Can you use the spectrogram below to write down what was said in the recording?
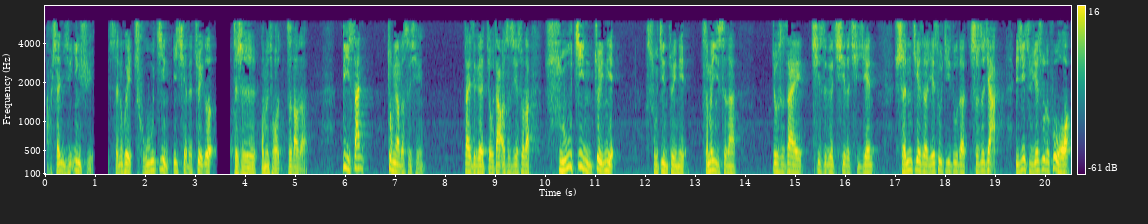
啊，神已经应许，神会除尽一切的罪恶，这是我们所知道的。第三重要的事情，在这个九章二十节说到赎尽罪孽，赎尽罪孽什么意思呢？就是在七十个七的期间。神借着耶稣基督的十字架以及主耶稣的复活，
